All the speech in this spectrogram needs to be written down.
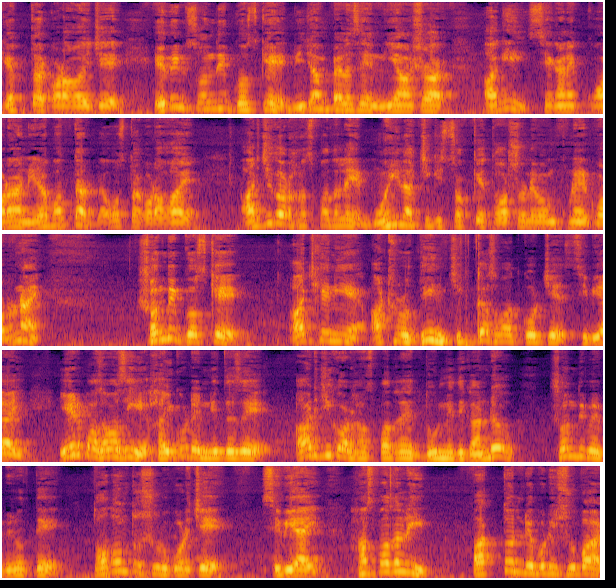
গ্রেপ্তার করা হয়েছে। এদিন সন্দীপ ঘোষকে নিজাম প্যালেসে নিয়ে আসার আগেই সেখানে কড়া নিরাপত্তার ব্যবস্থা করা হয়। আরজিকর হাসপাতালে মহিলা চিকিৎসককে ধর্ষণ এবং খুনের ঘটনায় সন্দীপ ঘোষকে আজকে নিয়ে আঠারো দিন জিজ্ঞাসাবাদ করছে সিবিআই। এর পাশাপাশি হাইকোর্টের নির্দেশে আরজিকর হাসপাতালের দুর্নীতিকাণ্ডেও সন্দীপের বিরুদ্ধে তদন্ত শুরু করেছে সিবিআই। হাসপাতালই প্রাক্তন ডেপুটি সুপার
